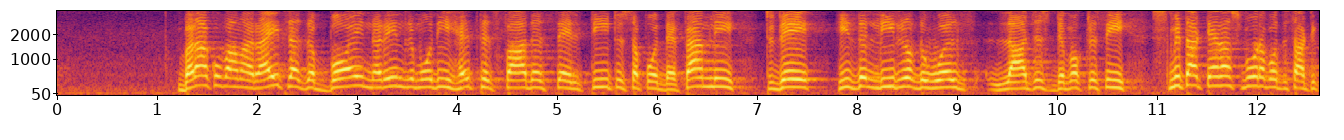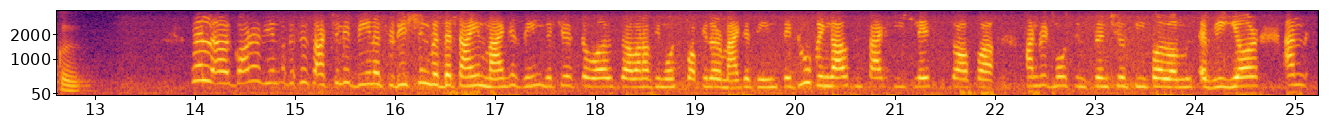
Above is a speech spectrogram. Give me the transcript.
Barack Obama writes, as a boy, Narendra Modi helped his father sell tea to support their family. Today, he's the leader of the world's largest democracy. Smita, tell us more about this article. Well, uh, Gaurav, you know, this has actually been a tradition with the Time magazine, which is the world's uh, one of the most popular magazines. They do bring out, in fact, these lists of uh, 100 most influential people almost every year. And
